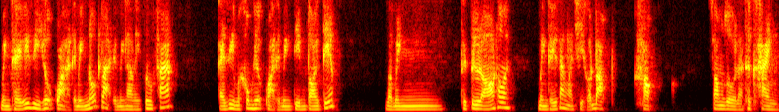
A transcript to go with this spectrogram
Mình thấy cái gì hiệu quả thì mình nốt lại để mình làm thành phương pháp. Cái gì mà không hiệu quả thì mình tìm tòi tiếp. Và mình từ từ đó thôi. Mình thấy rằng là chỉ có đọc học xong rồi là thực hành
